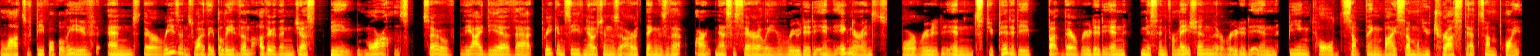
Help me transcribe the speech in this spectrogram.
lots of people believe, and there are reasons why they believe them other than just being morons. So, the idea that preconceived notions are things that aren't necessarily rooted in ignorance or rooted in stupidity, but they're rooted in misinformation. They're rooted in being told something by someone you trust at some point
